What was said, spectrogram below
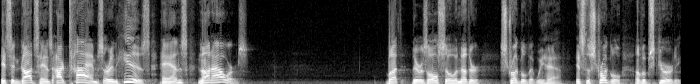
It's in God's hands. Our times are in His hands, not ours. But there is also another struggle that we have it's the struggle of obscurity.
